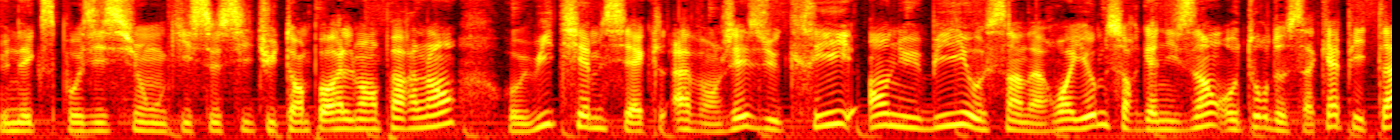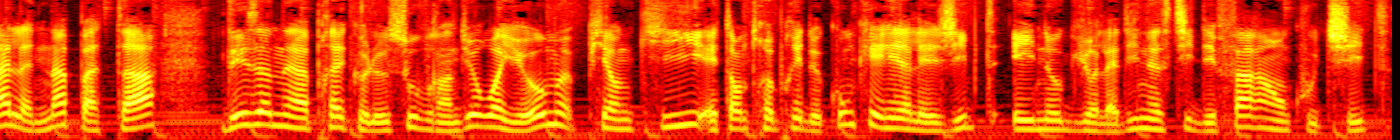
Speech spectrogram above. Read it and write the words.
Une exposition qui se situe temporellement parlant au 8e siècle avant Jésus-Christ en Nubie au sein d'un royaume s'organisant autour de sa capitale Napata, des années après que le souverain du royaume, Pianki, est entre de conquérir l'Égypte et inaugure la dynastie des pharaons Kouchites.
